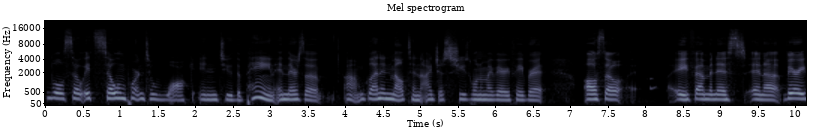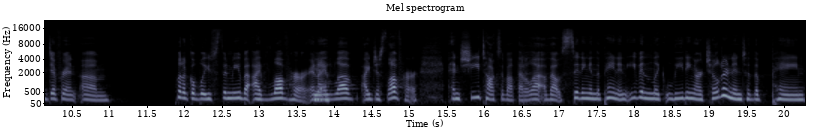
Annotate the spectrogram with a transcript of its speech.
well so it's so important to walk into the pain and there's a um, glennon melton i just she's one of my very favorite. Also a feminist and a very different um political beliefs than me, but I love her and I love I just love her. And she talks about that a lot about sitting in the pain and even like leading our children into the pain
